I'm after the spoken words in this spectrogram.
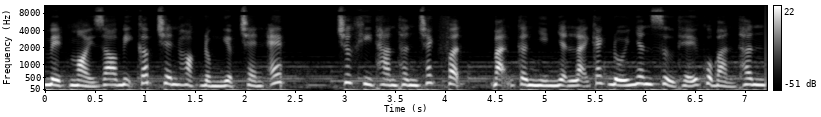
mệt mỏi do bị cấp trên hoặc đồng nghiệp chèn ép. Trước khi than thân trách phận, bạn cần nhìn nhận lại cách đối nhân xử thế của bản thân,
